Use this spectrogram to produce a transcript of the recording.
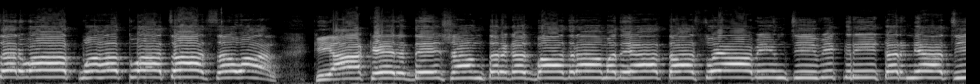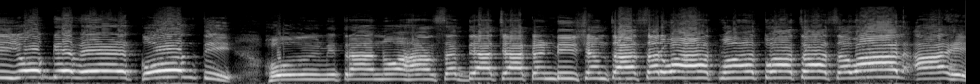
सर्वात महत्त्वाचा सवाल की अखेर देशांतर्गत बाजारामध्ये आता सोयाबीनची विक्री करण्याची योग्य वेळ कोणती? हो मित्रांनो हा सध्याच्या कंडिशनचा सर्वात महत्त्वाचा सवाल आहे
